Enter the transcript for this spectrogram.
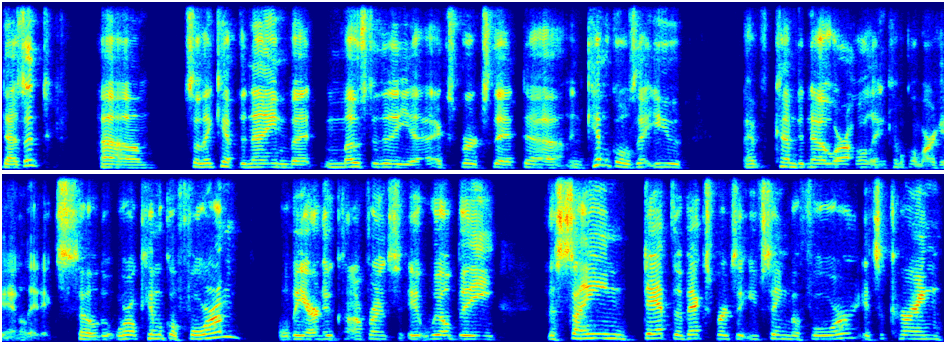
doesn't. Um, so they kept the name, but most of the uh, experts that uh, in chemicals that you have come to know are all in chemical market analytics. So the World Chemical Forum will be our new conference. It will be the same depth of experts that you've seen before. It's occurring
